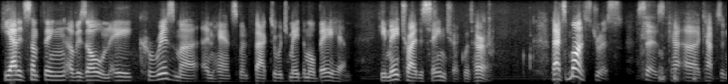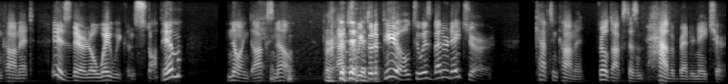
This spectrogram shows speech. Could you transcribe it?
he added something of his own, a charisma enhancement factor, which made them obey him. He may try the same trick with her. That's monstrous, says Ca- uh, Captain Comet. Is there no way we can stop him? Knowing Dox, no. Perhaps we could appeal to his better nature. Captain Comet, Vril Dox doesn't have a better nature.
